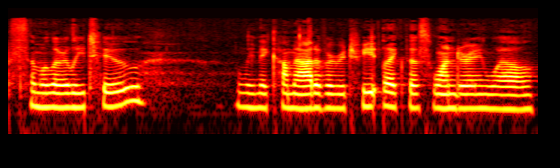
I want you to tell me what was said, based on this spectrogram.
Similarly, too, we may come out of a retreat like this wondering, well,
